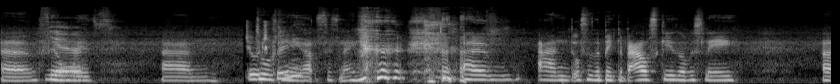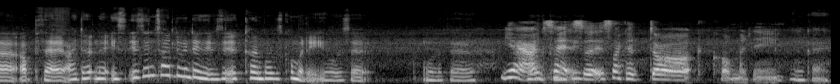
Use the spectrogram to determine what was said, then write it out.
uh, film Yeah. with um, George George Clooney? Clooney. That's his name, um, and also The Big Lebowski is obviously uh, up there. I don't know. Is is Inside Llewyn Davis? Is it a Coen Brothers comedy or is it one of the? yeah, I'd say it's a, it's like a dark comedy, Okay.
